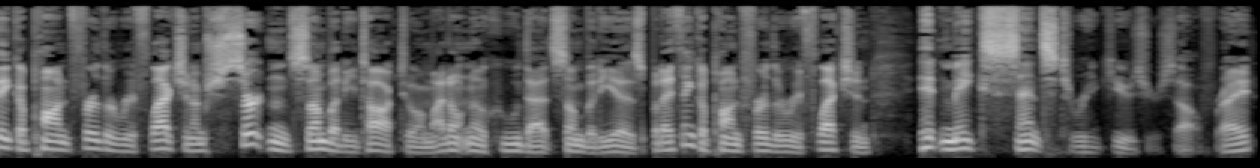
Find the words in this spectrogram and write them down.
think upon further reflection, I'm certain somebody talked to him. I don't know who that somebody is, but I think upon further reflection, it makes sense to recuse yourself, right?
